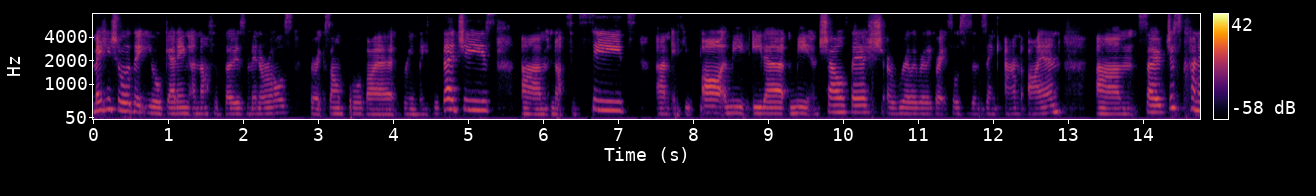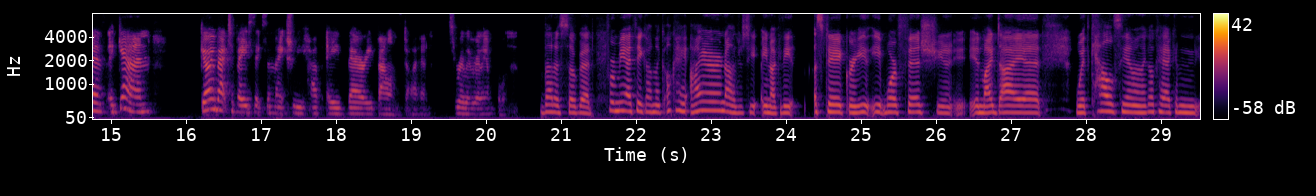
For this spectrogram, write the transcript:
making sure that you're getting enough of those minerals, for example, via green leafy veggies, um, nuts and seeds. Um, if you are a meat eater, meat and shellfish are really, really great sources of zinc and iron. Um, so, just kind of again, going back to basics and make sure you have a very balanced diet. It's really, really important. That is so good. For me, I think I'm like, okay, iron, I'll just eat, you know, I could eat a steak or eat, eat more fish you know, in my diet with calcium. I'm like, okay, I can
